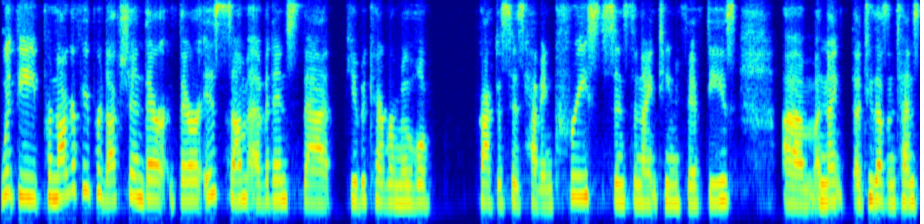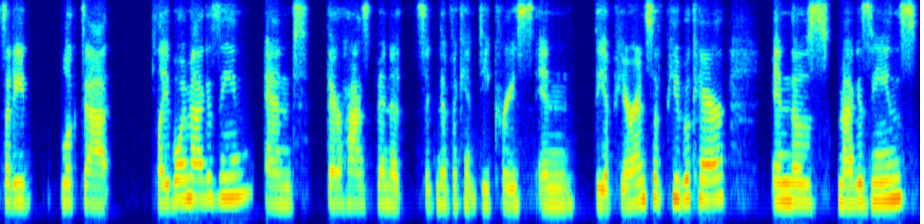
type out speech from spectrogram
with the pornography production, there there is some evidence that pubic hair removal practices have increased since the 1950s. Um, a, ni- a 2010 study looked at Playboy magazine, and there has been a significant decrease in the appearance of pubic hair in those magazines.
